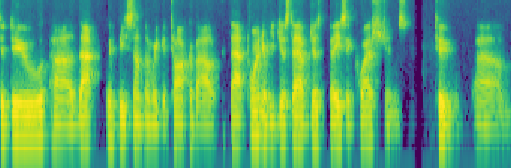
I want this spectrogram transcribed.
to do, uh, that would be something we could talk about at that point. If you just have just basic questions too. Um,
